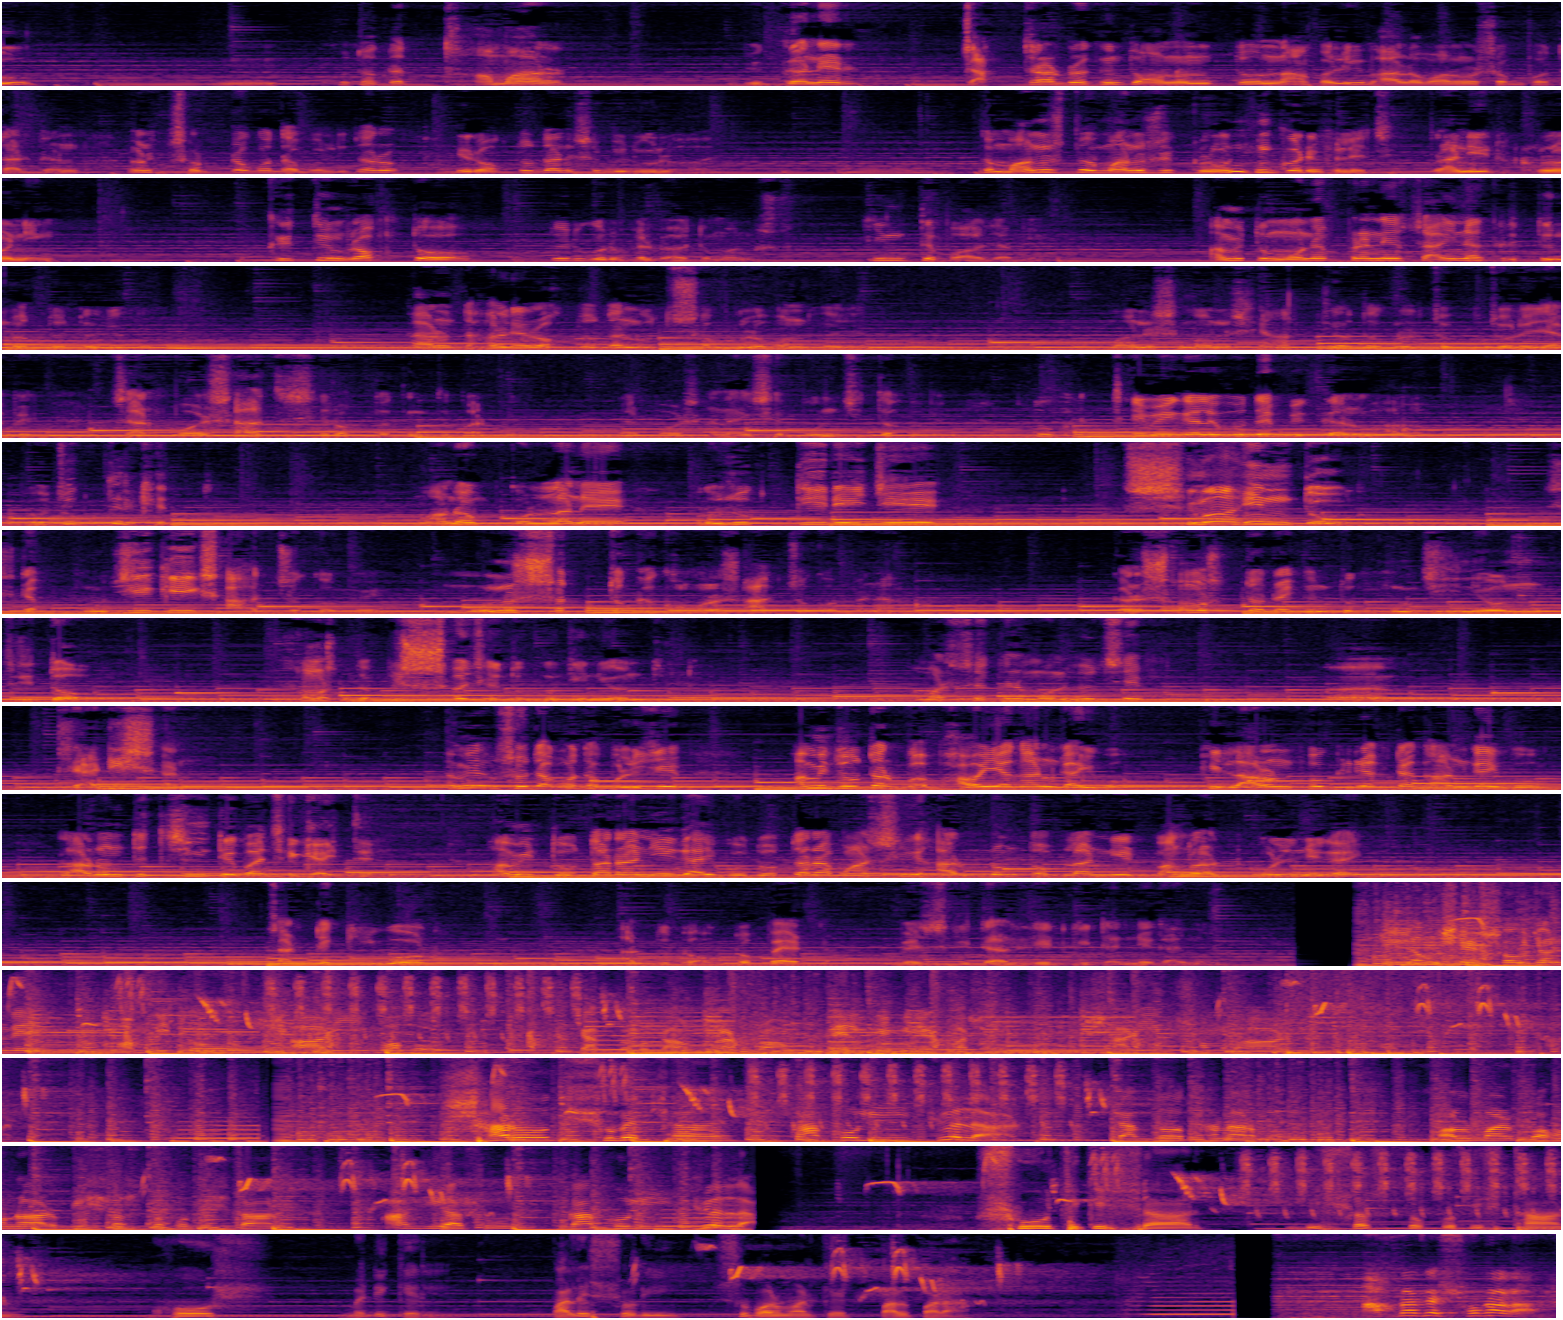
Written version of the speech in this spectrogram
কোথাও একটা থামার বিজ্ঞানের যাত্রাটা কিন্তু অনন্ত না হলেই ভালো মানব সভ্যতার জন্য। আমি ছোট্ট কথা বলি, ধরো এই রক্তদান শিবিরগুলো হয়। তো মানুষ তো মানুষের ক্লোনিং করে ফেলেছে, প্রাণীর ক্লোনিং কৃত্রিম রক্ত তৈরি করে ফেলবে হয়তো মানুষ, কিনতে পাওয়া যাবে। আমি তো মনে প্রাণে চাই না কৃত্রিম রক্ত তৈরি কারণ তাহলে রক্তদান উৎসবগুলো বন্ধ হয়ে যাবে। মানুষ মানুষের আত্মীয়তাগুলো চলে যাবে। যার পয়সা আছে সে রক্ত কিনতে পারবে। যার পয়সা নাই সে বঞ্চিত হবে। ওখানে থেমে গেলে বোধহয় বিজ্ঞান ভালো। প্রযুক্তির ক্ষেত্রে মানব কল্যাণে প্রযুক্তির এই যে সীমাহীন দৌড়, সেটা পুঁজিকেই সাহায্য করবে। মনুষ্যত্বকে কখনো সাহায্য করবে না। কারণ সমস্তটা কিন্তু পুঁজি নিয়ন্ত্রিত। সমস্ত বিশ্ব যেহেতু পুঁজি নিয়ন্ত্রিত, আমার সেখানে মনে হয়েছে ট্র্যাডিশন আমি সোজা কথা বলি যে, আমি দোতার ভাওয়াইয়া গান গাইবো, কি লালন ফকির একটা গান গাইবো, লালন তো চিমটে বাজে গাইতেন আমি দোতারা নিয়ে গাইবো, দোতারা, বাঁশি, হারমোনিয়াম, তবলা নিয়ে বাংলা ঢোল নিয়ে গাইবো। চারটে কিবোর্ড আর দুটো octopad bass guitar lead guitar নিয়ে গাইবো। অংশের সৌজন্যে অমৃত শাড়ি মহ চারতম টাউন প্ল্যাটফর্ম রেল কেবিনের পাশে শাড়ির সম্ভার শারদ শুভেচ্ছায় কাকলি জুয়েলার্স, চাকদ থানার মোড় হলমার্ক গহনার বিশ্বস্ত প্রতিষ্ঠান আজই আসুন কাকলি জুয়েলার্স। সুচিকিৎসার বিশ্বস্ত প্রতিষ্ঠান ঘোষ মেডিকেল, পালেশ্বরী সুপারমার্কেট, পালপাড়া। আপনাদের শোনালাম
